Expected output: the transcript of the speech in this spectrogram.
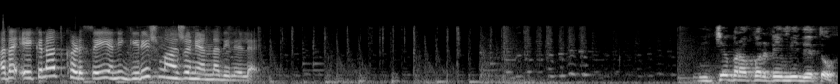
आता एकनाथ खडसे यांनी गिरीश महाजन यांना दिलेलं आहे. तुमची प्रॉपर्टी मी देतो.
